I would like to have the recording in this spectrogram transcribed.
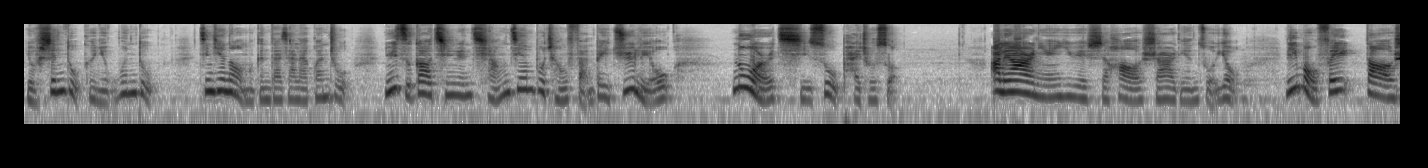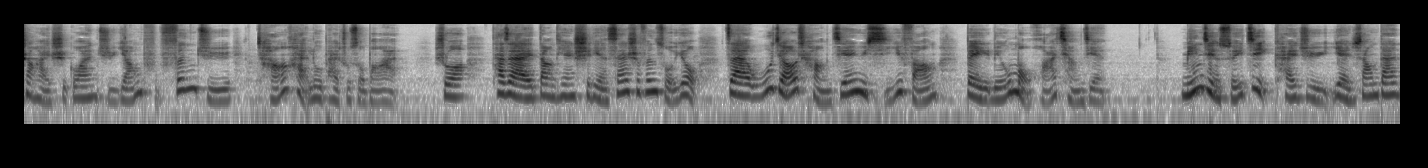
有深度、更有温度。今天呢，我们跟大家来关注女子告情人强奸不成，反被拘留，怒而起诉派出所。二零二二年一月十号十二点左右，李某飞到上海市公安局杨浦分局长海路派出所报案。说他在当天十点三十分左右，在五角场监狱洗衣房被刘某华强奸。民警随即开具验伤单，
